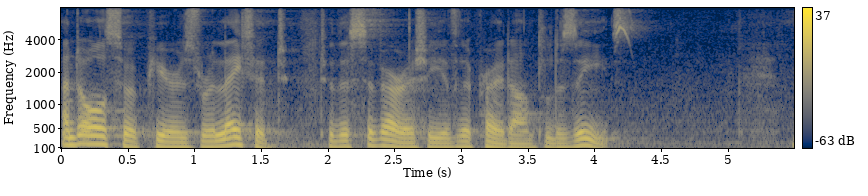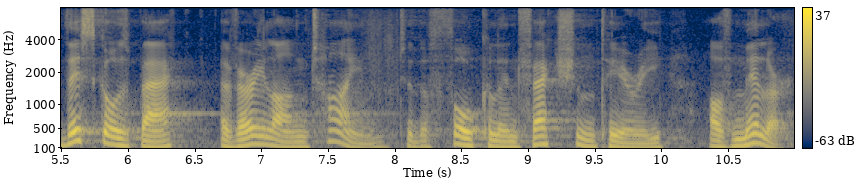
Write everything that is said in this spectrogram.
and also appears related to the severity of the periodontal disease. This goes back a very long time to the focal infection theory of Miller,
